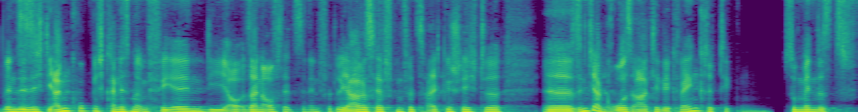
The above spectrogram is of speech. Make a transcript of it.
wenn Sie sich die angucken, ich kann es nur empfehlen, die seine Aufsätze in den Vierteljahresheften für Zeitgeschichte äh, sind ja großartige Quellenkritiken, zumindest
